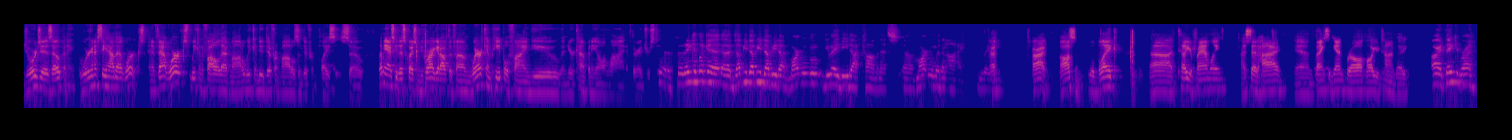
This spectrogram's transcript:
georgia is opening we're going to see how that works and if that works we can follow that model we can do different models in different places so let me ask you this question before I get off the phone. Where can people find you and your company online if they're interested? Sure. So they can look at uh, www.martinuav.com, and that's uh, Martin with an I. UAV. Okay. All right. Awesome. Well, Blake, uh, tell your family I said hi and thanks again for all, all your time, buddy. All right. Thank you, Brian.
